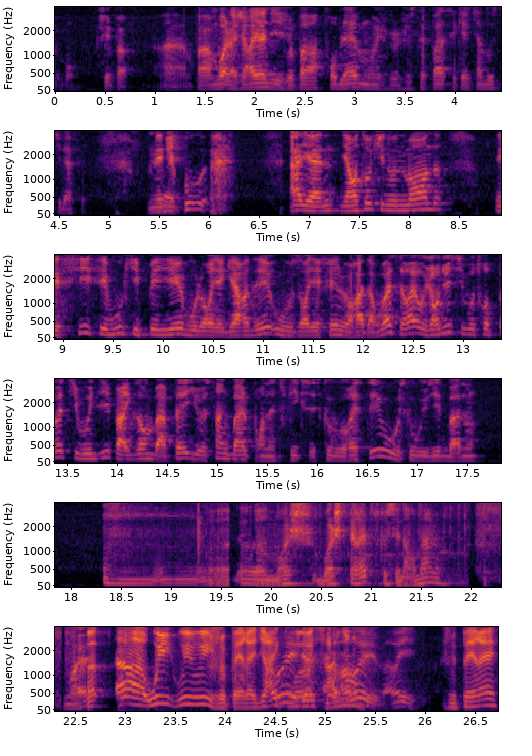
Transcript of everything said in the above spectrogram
bon je sais pas. Enfin voilà, j'ai rien dit, je veux pas avoir de problème, moi je, je sais pas, c'est quelqu'un d'autre qui l'a fait. Mais du coup, ah, il y a, y a Anto qui nous demande et si c'est vous qui payez, vous l'auriez gardé ou vous auriez fait le radar? Ouais, c'est vrai, aujourd'hui, si votre pote il vous dit par exemple, bah, paye 5 balles pour Netflix, est-ce que vous restez ou est-ce que vous dites, bah non? Euh, euh, moi, je, moi, je paierais parce que c'est normal. Ouais. Ah, ah oui, oui, oui, je paierais direct. Ah oui, bien sûr, ah oui, bah oui je paierai.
